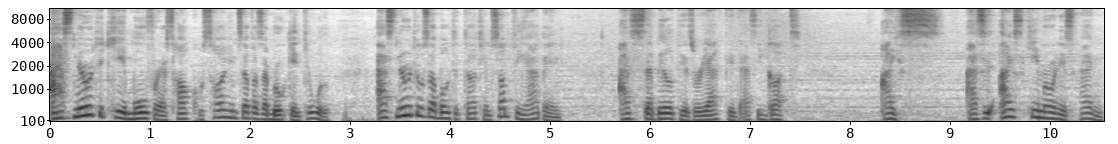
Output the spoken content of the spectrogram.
As Naruto came over as Haku saw himself as a broken tool, as Naruto was about to touch him, something happened. As his abilities reacted as he got ice. As the ice came around his hand,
